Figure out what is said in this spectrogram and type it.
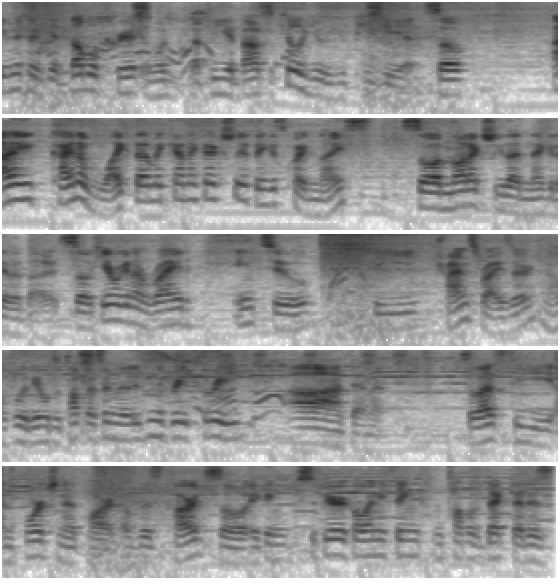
even if it get double crit and would be about to kill you, you PG it. So I kind of like that mechanic actually, I think it's quite nice. So I'm not actually that negative about it. So here we're gonna ride into the Transriser, and hopefully be able to top that something that isn't a grade 3. Ah, damn it. So that's the unfortunate part of this card, so it can superior call anything from top of deck that is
